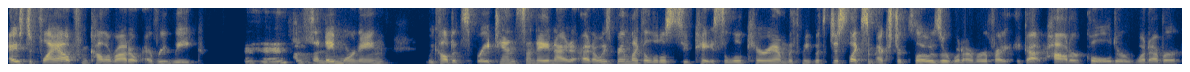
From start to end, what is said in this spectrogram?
i used to fly out from colorado every week mm-hmm. on sunday morning we called it spray tan sunday and I'd, I'd always bring like a little suitcase a little carry-on with me with just like some extra clothes or whatever if i got hot or cold or whatever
